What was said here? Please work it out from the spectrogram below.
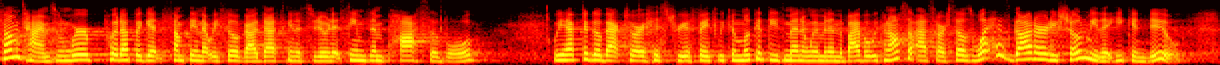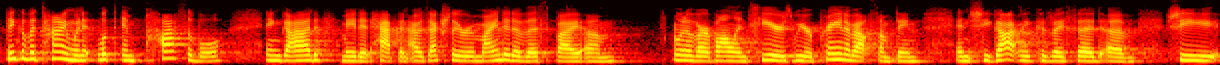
Sometimes when we're put up against something that we feel God's asking us to do and it seems impossible, we have to go back to our history of faith. We can look at these men and women in the Bible. We can also ask ourselves, what has God already shown me that He can do? Think of a time when it looked impossible and God made it happen. I was actually reminded of this by um, one of our volunteers. We were praying about something, and she got me because I said um, she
